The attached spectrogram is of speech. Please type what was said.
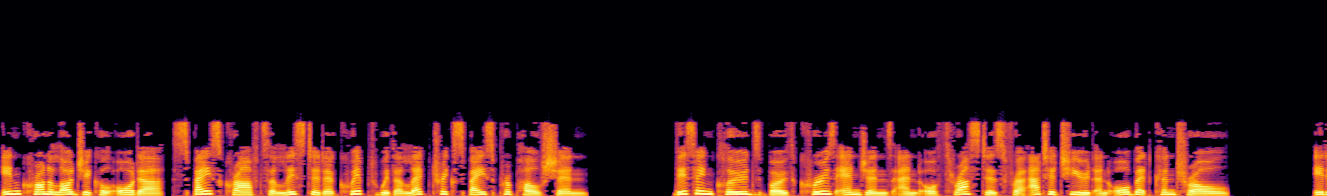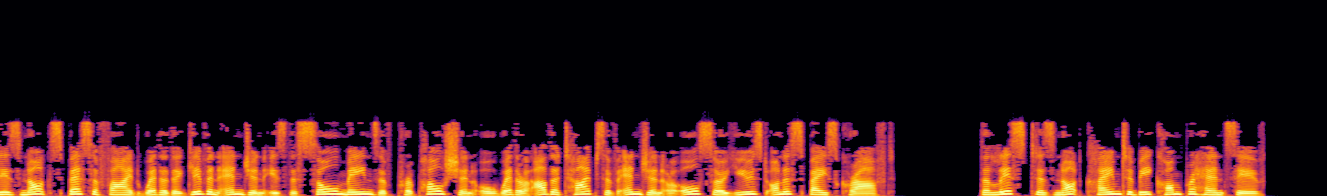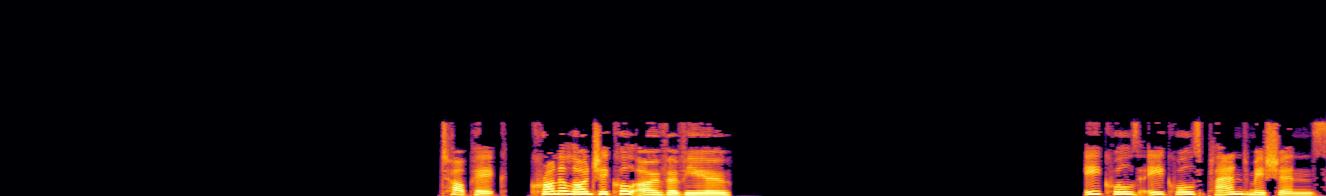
In chronological order, spacecrafts are listed equipped with electric space propulsion. This includes both cruise engines and or thrusters for attitude and orbit control. It is not specified whether the given engine is the sole means of propulsion or whether other types of engine are also used on a spacecraft. The list does not claim to be comprehensive. Topic: Chronological overview. Equals equals planned missions.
